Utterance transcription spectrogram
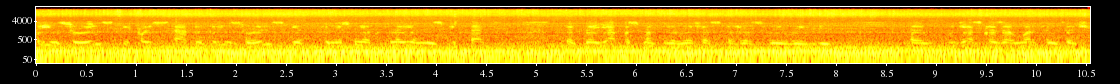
принц Уэльский, фольстав и принц Уэльский, это, конечно, необыкновенный спектакль. Когда я посмотрел, я сейчас скажу свою выявление, я сказал, Марк Анатольевич,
